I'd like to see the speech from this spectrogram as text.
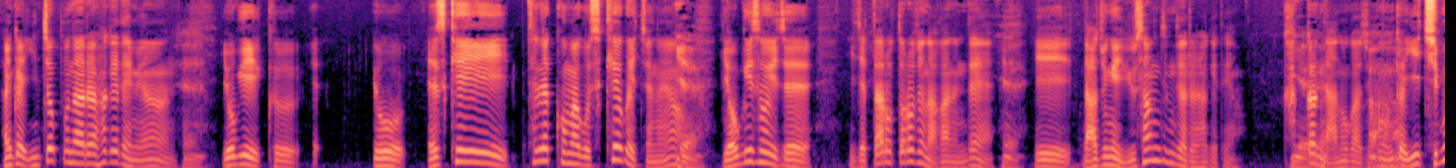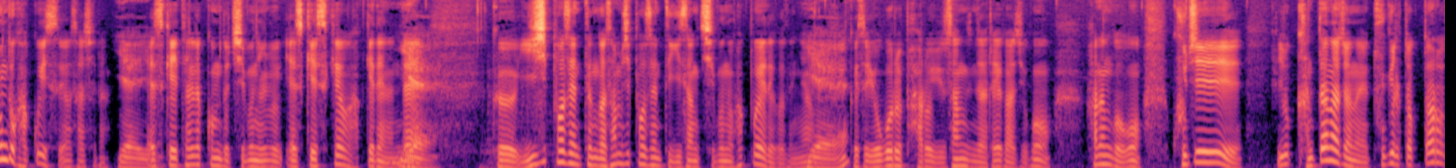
그러니까 인적 분할을 하게 되면 예. 여기 그 요 SK 텔레콤하고 스퀘어가 있잖아요. 예. 여기서 이제 이제 따로 떨어져 나가는데 예. 이 나중에 유상증자를 하게 돼요. 각각 예. 나눠가지고 그러니까 이 지분도 갖고 있어요 사실은. 예, SK 텔레콤도 지분 일부 SK 스퀘어가 갖게 되는데. 그 20%인가 30% 이상 지분을 확보해야 되거든요. 예. 그래서 요거를 바로 유상증자를 해가지고 하는 거고 굳이 이거 간단하잖아요. 두 개를 딱 따로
